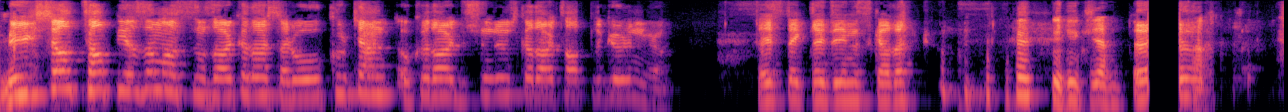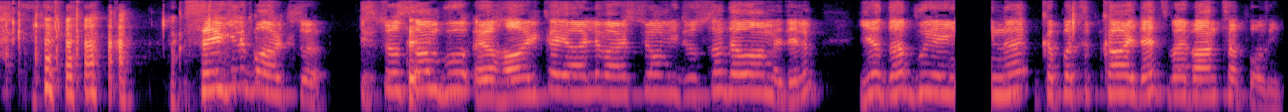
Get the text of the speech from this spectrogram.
Melikşah tap yazamazsınız arkadaşlar. O okurken o kadar düşündüğünüz kadar tatlı görünmüyor. Desteklediğiniz kadar. Sevgili Bartu, istiyorsan bu e, harika yerli versiyon videosuna devam edelim. Ya da bu yayını kapatıp kaydet ve ben tap olayım.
